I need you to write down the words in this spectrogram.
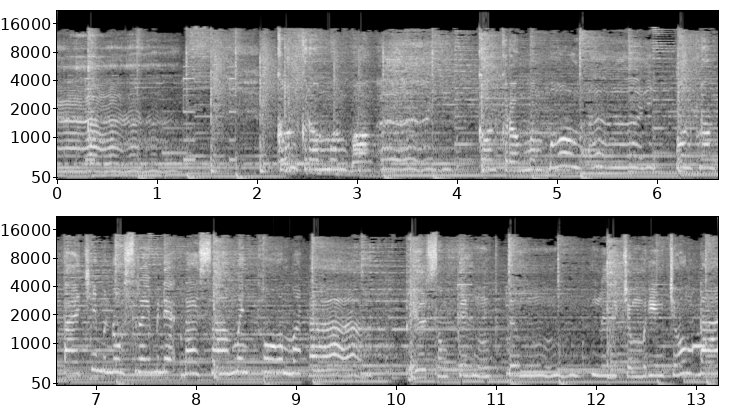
ការ កូនក្រមុំបងអើយកូនក្រមុំបងអើយអូនគ្រាន់តែជាមនុស្សស្រីម្នាក់ដែលសាមញ្ញធម្មតាពេលសំទិញផ្ទឹមឬចម្រៀងចងដៃ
